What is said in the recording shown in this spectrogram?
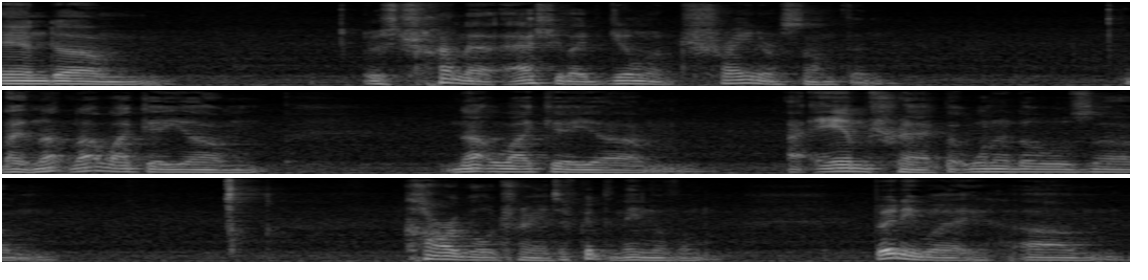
and um, we was trying to actually like get on a train or something. Like not not like a um, not like a um, a Amtrak, but one of those um, cargo trains. I forget the name of them. But anyway, um,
